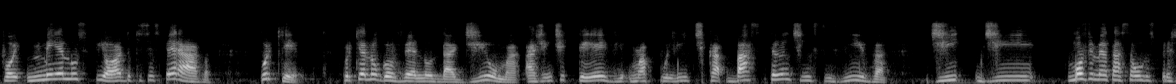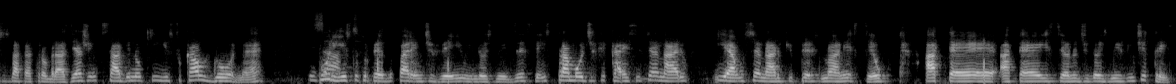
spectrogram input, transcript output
foi menos pior do que se esperava. Por quê? Porque no governo da Dilma, a gente teve uma política bastante incisiva de, de movimentação dos preços da Petrobras. E a gente sabe no que isso causou, né? Exato. Por isso que o Pedro Parente veio em 2016 para modificar esse cenário, e é um cenário que permaneceu até, até esse ano de 2023.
